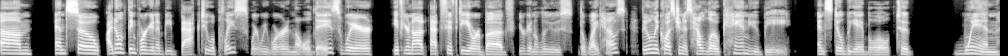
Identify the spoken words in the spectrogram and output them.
Um, and so I don't think we're going to be back to a place where we were in the old days, where if you're not at 50 or above, you're going to lose the White House. The only question is how low can you be and still be able to win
